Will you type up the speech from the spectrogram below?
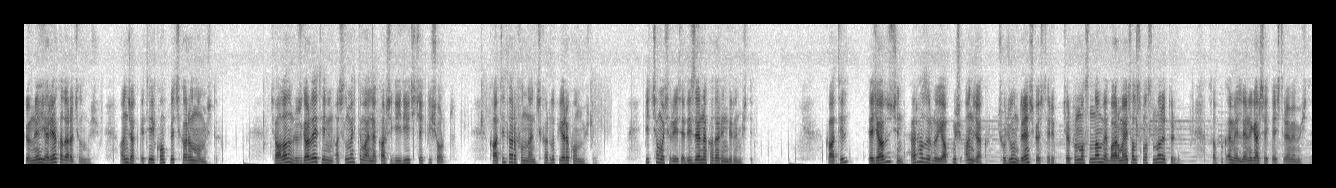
gömleği yarıya kadar açılmış. Ancak eteği komple çıkarılmamıştı. Çağla'nın rüzgarda eteğinin açılma ihtimaline karşı giydiği çiçekli şort, katil tarafından çıkarılıp yere konmuştu. İç çamaşırı ise dizlerine kadar indirilmişti. Katil, tecavüz için her hazırlığı yapmış ancak çocuğun direnç gösterip çırpınmasından ve bağırmaya çalışmasından ötürü sapık emellerini gerçekleştirememişti.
